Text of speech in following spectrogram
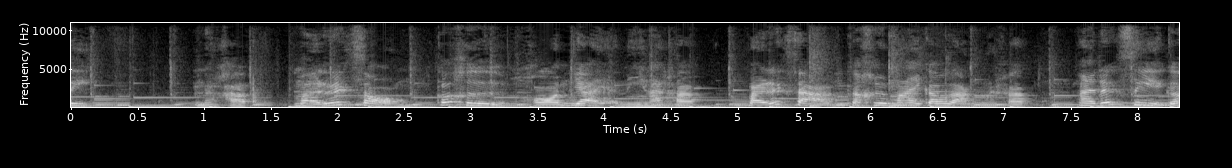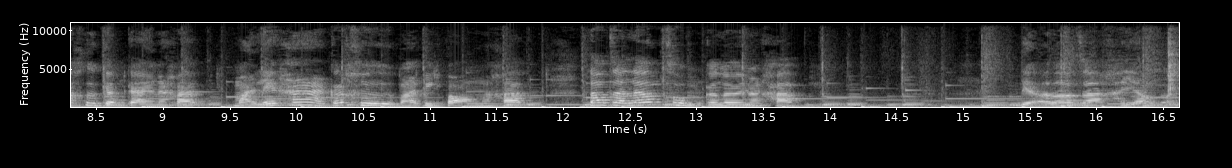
ติกนะครับ หมายเลขสองก็คือค้อนใหญ่อันนี้นะครับ หมายเลขสามก็คือไม้เกาหลังนะครับ หมายเลขสี่ก็คือกันไกนะครับ หมายเลขห้าก็คือไม้ปิงปองนะครับ เราจะเริ่มสุ่มกันเลยนะครับ เดี๋ยวเราจะขย่าก่อน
